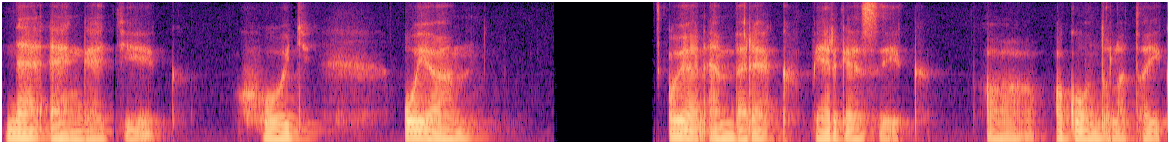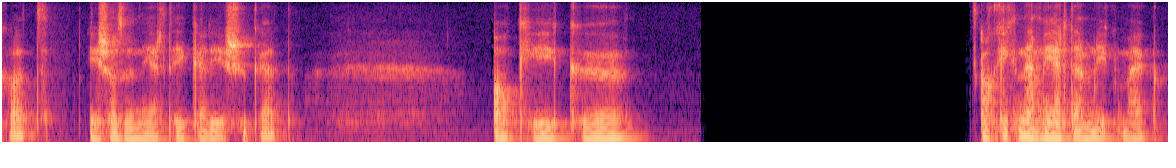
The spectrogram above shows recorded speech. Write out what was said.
ne engedjék, hogy olyan, olyan emberek mérgezzék a, a gondolataikat és az önértékelésüket, akik, akik nem érdemlik meg,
